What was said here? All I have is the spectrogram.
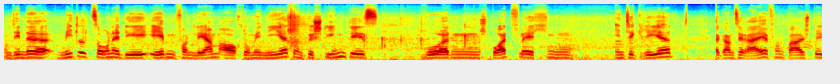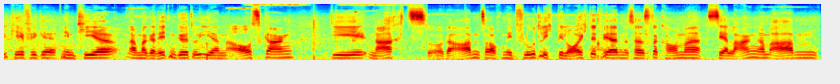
Und in der Mittelzone, die eben von Lärm auch dominiert und bestimmt ist, wurden Sportflächen integriert. Eine ganze Reihe von Ballspielkäfige nimmt hier am Margaretengürtel ihren Ausgang, die nachts oder abends auch mit Flutlicht beleuchtet werden. Das heißt, da kann man sehr lang am Abend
